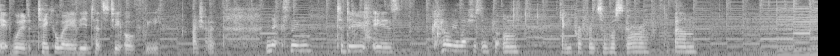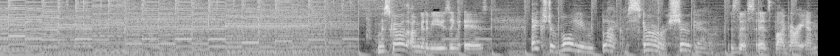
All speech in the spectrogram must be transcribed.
it would take away the intensity of the eyeshadow. Next thing to do is curl your lashes and put on a preference of mascara. Um, mascara that I'm going to be using is Extra Volume Black Mascara Showgirl. Is this? It's by Barry M.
